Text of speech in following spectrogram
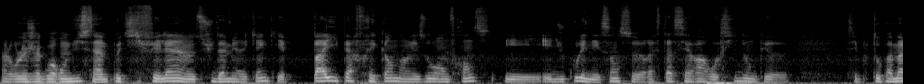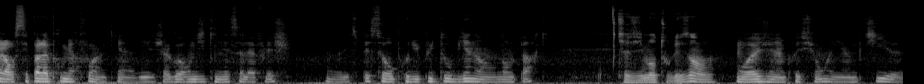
Alors, le jaguarondi, c'est un petit félin euh, sud-américain qui est pas hyper fréquent dans les zoos en France. Et, et, du coup, les naissances restent assez rares aussi. Donc, c'est plutôt pas mal. Alors, c'est pas la première fois hein, qu'il y a des jaguarondis qui naissent à la flèche. Euh, l'espèce se reproduit plutôt bien dans, le parc. Quasiment tous les ans. Hein. Ouais, j'ai l'impression. Il y a un petit. Euh,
